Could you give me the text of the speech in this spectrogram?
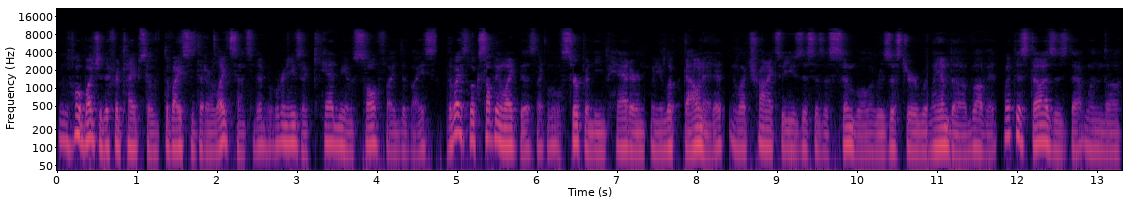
There's a whole bunch of different types of devices that are light sensitive, but we're going to use a cadmium sulfide device. The device looks something like this, like a little serpentine pattern when you look down at it. electronics will use this as a symbol, a resistor with lambda above it. What this does is that when the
